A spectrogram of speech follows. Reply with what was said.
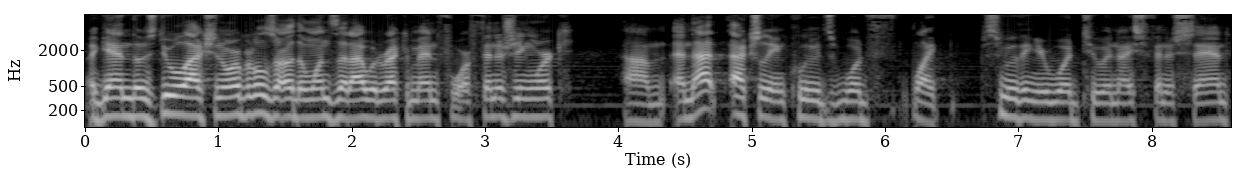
Again, those dual action orbitals are the ones that I would recommend for finishing work. Um, and that actually includes wood, like smoothing your wood to a nice finished sand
